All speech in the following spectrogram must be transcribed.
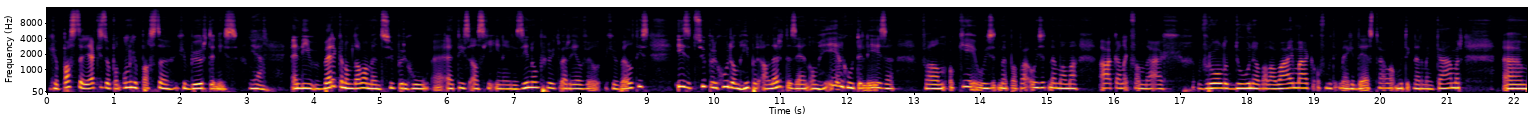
gepaste reacties op een ongepaste gebeurtenis. Ja. En die werken op dat moment supergoed. Het is als je in een gezin opgroeit waar heel veel geweld is, is het supergoed om hyperalert te zijn, om heel goed te lezen van oké, hoe is het met papa, hoe is het met mama? Ah, kan ik vandaag vrolijk doen en wat lawaai maken of moet ik mij gedijst houden, moet ik naar mijn kamer? Ehm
